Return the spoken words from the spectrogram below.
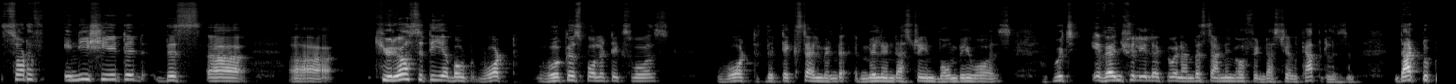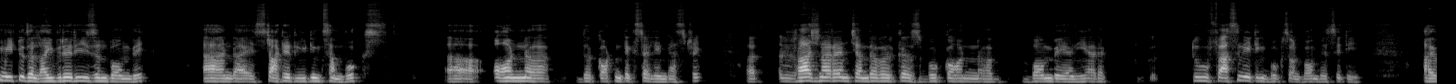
sort of initiated this uh, uh, curiosity about what workers' politics was, what the textile mill industry in Bombay was, which eventually led to an understanding of industrial capitalism. That took me to the libraries in Bombay, and I started reading some books uh, on uh, the cotton textile industry. Uh, Rajnarayan Chandavarkar's book on uh, Bombay, and he had a, two fascinating books on Bombay City. I,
